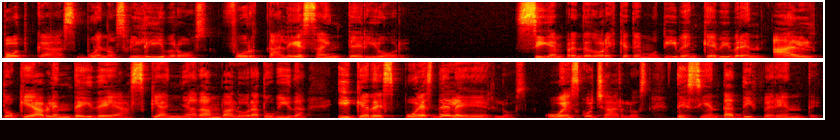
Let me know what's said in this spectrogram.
podcast, buenos libros, fortaleza interior Sigue emprendedores que te motiven, que vibren alto, que hablen de ideas, que añadan valor a tu vida y que después de leerlos o escucharlos te sientas diferente.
